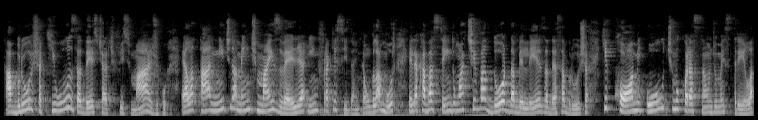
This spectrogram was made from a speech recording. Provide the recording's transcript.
a bruxa que usa deste artifício mágico, ela tá nitidamente mais velha e enfraquecida. Então o glamour, ele acaba sendo um ativador da beleza dessa bruxa que come o último coração de uma estrela,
